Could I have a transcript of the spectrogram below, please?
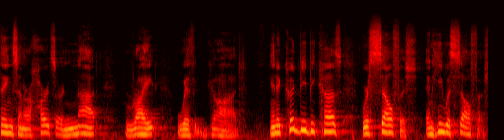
things, and our hearts are not right with God. And it could be because we're selfish, and he was selfish.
